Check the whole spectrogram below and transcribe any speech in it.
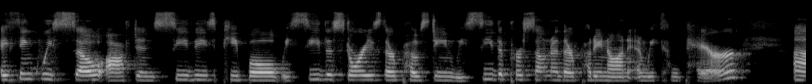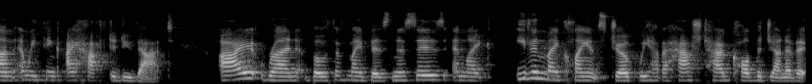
I think we so often see these people, we see the stories they're posting, we see the persona they're putting on, and we compare. Um, and we think, I have to do that. I run both of my businesses, and like even my clients joke, we have a hashtag called the Jenna,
